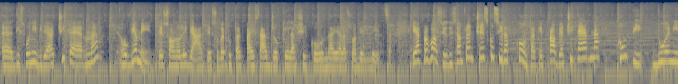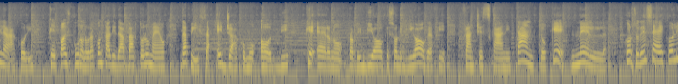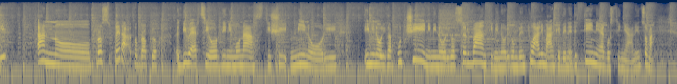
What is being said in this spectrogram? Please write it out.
eh, disponibili a Citerna ovviamente sono legate soprattutto al paesaggio che la circonda e alla sua bellezza. E a proposito di San Francesco si racconta che proprio a Citerna compì due miracoli che poi furono raccontati da Bartolomeo da Pisa e Giacomo Oddi che erano proprio i bio, che sono i biografi francescani, tanto che nel corso dei secoli hanno prosperato proprio diversi ordini monastici minori, i minori cappuccini, i minori osservanti, i minori conventuali, ma anche benedettini e agostiniani. Insomma,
